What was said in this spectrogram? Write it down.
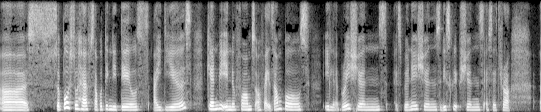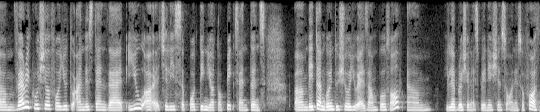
uh, supposed to have supporting details ideas can be in the forms of examples elaborations explanations descriptions etc um, very crucial for you to understand that you are actually supporting your topic sentence. Um, later, I'm going to show you examples of um, elaboration, explanation, so on and so forth.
